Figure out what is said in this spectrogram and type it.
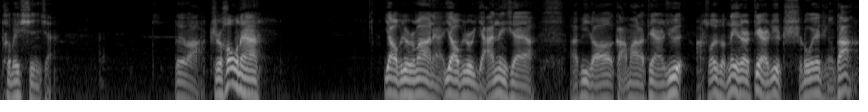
特别新鲜，对吧？之后呢，要不就是嘛呢？要不就是演那些呀。啊，比较干嘛的电视剧啊，所以说那阵电视剧尺度也挺大，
